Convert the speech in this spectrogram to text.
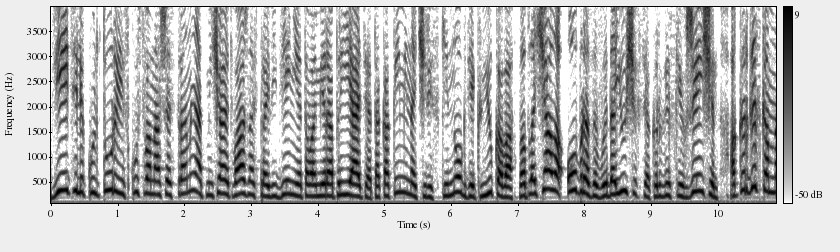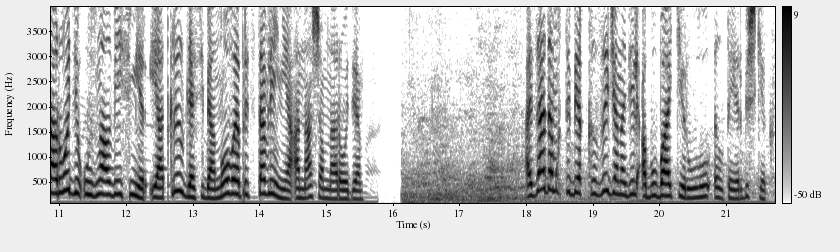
Деятели культуры и искусства нашей страны отмечают важность проведения этого мероприятия, так как именно через кино, где Кююкова воплощала образы выдающихся кыргызских женщин, о кыргызском народе узнал весь мир и открыл для себя новое представление о нашем народе. Айзада Мухтыбек кызы Жанадиль Абубакир улу ЛТР Бишкек.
